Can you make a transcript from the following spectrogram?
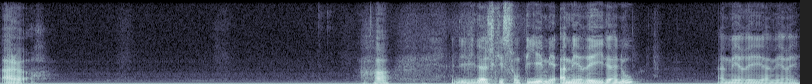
Alors. Ah, ah Des villages qui sont pillés, mais Améré, il est à nous Améré, Améré.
